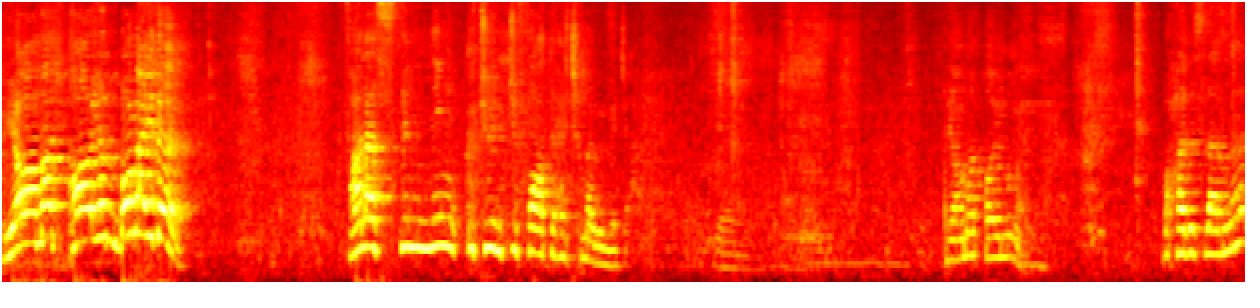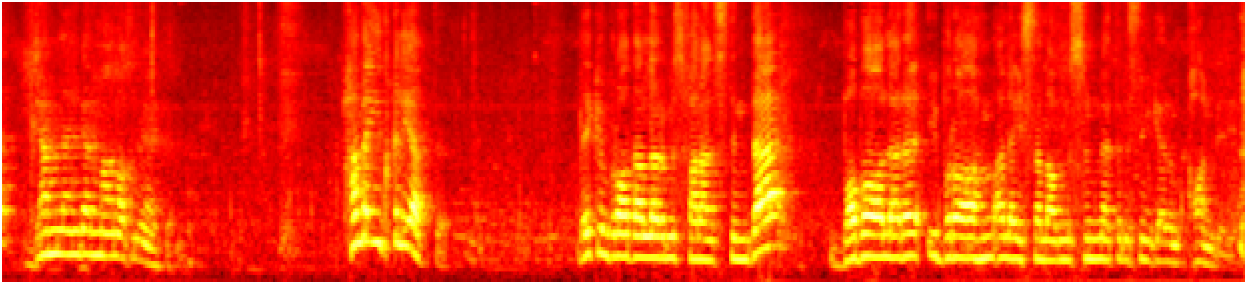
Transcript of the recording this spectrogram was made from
Qiyomat qoyim bo'lmaydi. Falastinning 3-fotiha chiqmagungacha. Qiyomat qoyim bo'lmaydi. Bu hadislarni jamlangan ma'nosini aytdim. Hamma id qilyapti. Lekin birodarlarimiz Falastinda bobolari Ibrohim alayhisalomning sunnatini singan qon beryapti.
